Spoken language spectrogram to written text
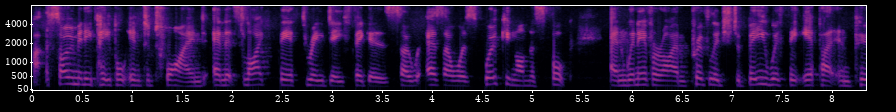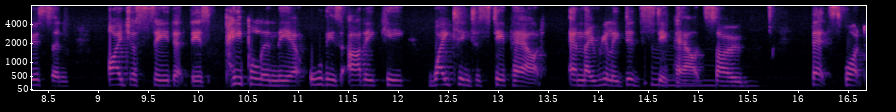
uh, so many people intertwined and it's like they're 3D figures. So as I was working on this book and whenever I'm privileged to be with the EPA in person, I just see that there's people in there, all these ariki waiting to step out and they really did step mm. out. So that's what,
